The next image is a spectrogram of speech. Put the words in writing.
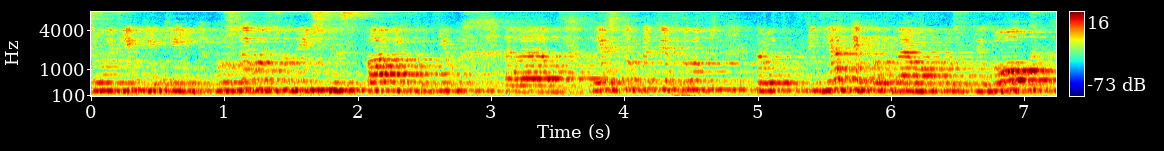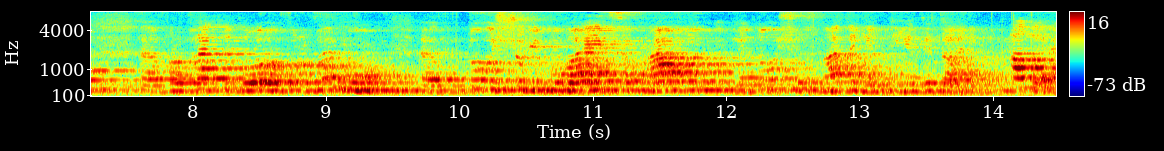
чоловік, який, можливо, всю ніч спав і хотів е, виступити тут, е, підняти проблему профспілок, е, проблему, проблему е, того, що відбувається правду, для того, щоб знати, як діяти далі. Але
